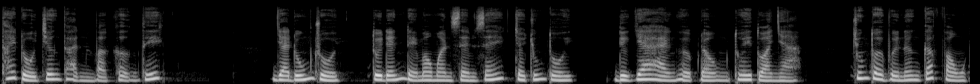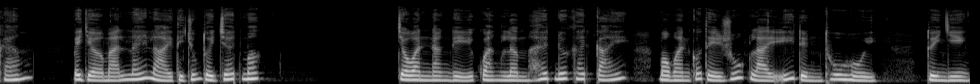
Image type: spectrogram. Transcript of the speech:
thái độ chân thành và khẩn thiết. Dạ đúng rồi, tôi đến để mong anh xem xét cho chúng tôi được gia hạn hợp đồng thuê tòa nhà. Chúng tôi vừa nâng cấp phòng khám, bây giờ mà anh lấy lại thì chúng tôi chết mất. Châu Anh năng nỉ quan lâm hết nước hết cái, mong anh có thể rút lại ý định thu hồi. Tuy nhiên,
